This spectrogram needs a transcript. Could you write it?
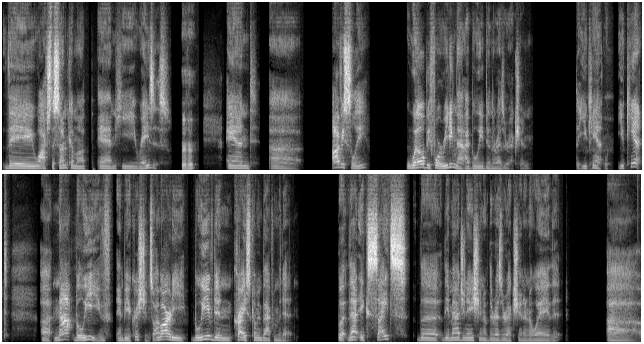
they watch the sun come up and he raises. Mhm. And uh, obviously, well before reading that, I believed in the resurrection. That you can't you can't uh, not believe and be a Christian. So I've already believed in Christ coming back from the dead, but that excites the the imagination of the resurrection in a way that uh,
